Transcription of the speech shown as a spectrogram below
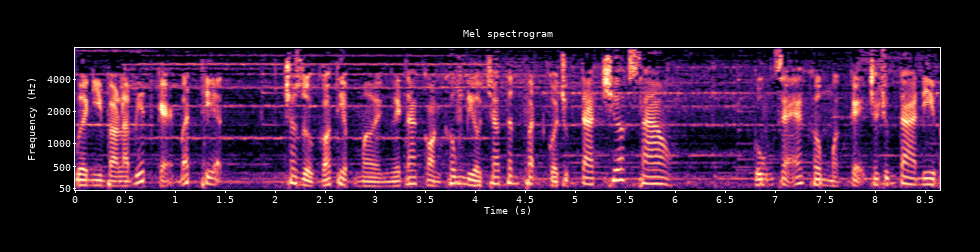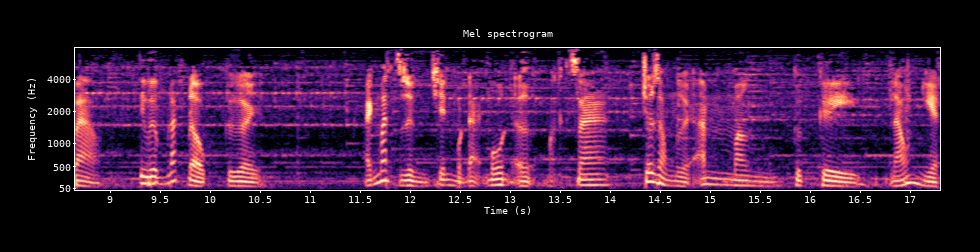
vừa nhìn vào là biết kẻ bất thiện. Cho dù có thiệp mời, người ta còn không điều tra thân phận của chúng ta trước sao? Cũng sẽ không mặc kệ cho chúng ta đi vào. Tiêu viêm lắc đầu cười. Ánh mắt dừng trên một đại môn ở mặt xa, cho dòng người ăn mừng cực kỳ náo nhiệt.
